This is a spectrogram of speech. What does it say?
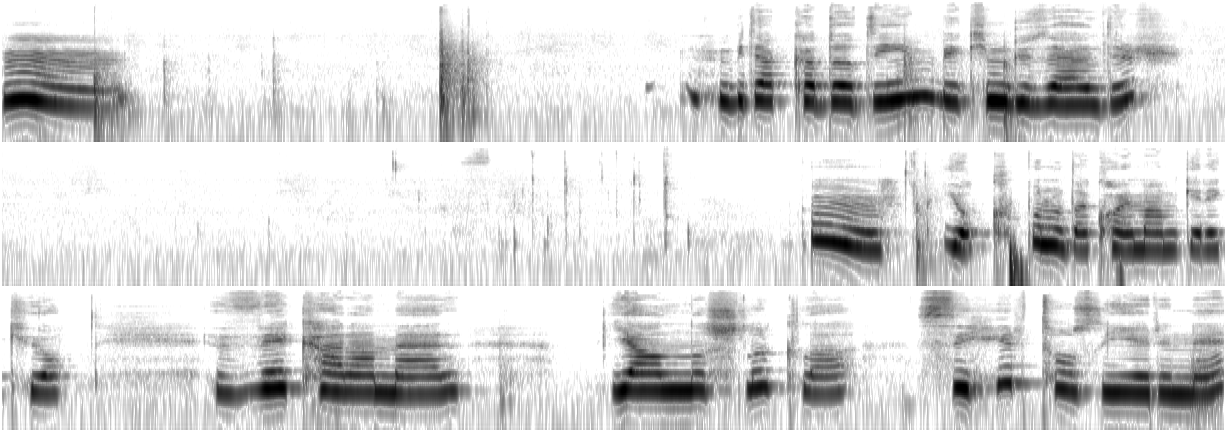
Mhm. Bir dakika da diyeyim. Bekim güzeldir. Hmm, yok, bunu da koymam gerekiyor. Ve karamel yanlışlıkla sihir tozu yerine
